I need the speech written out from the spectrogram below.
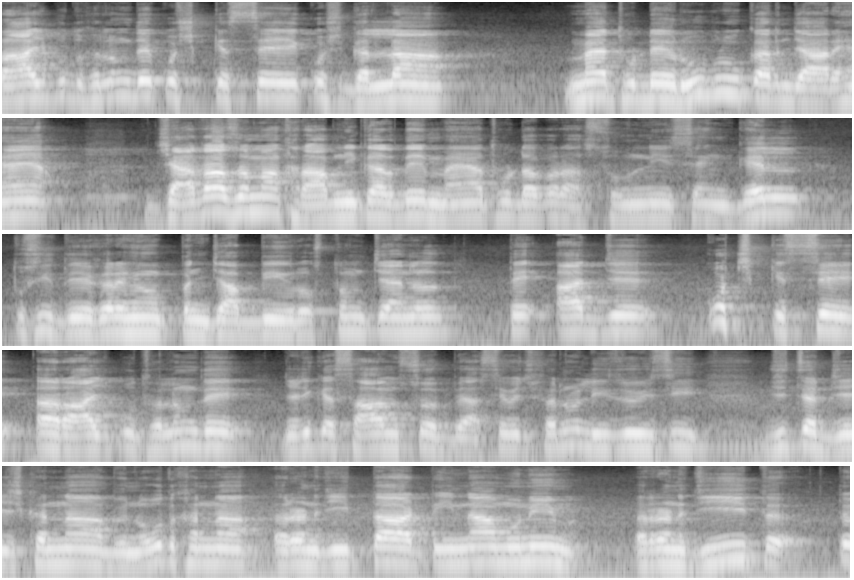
ਰਾਜਪੂਤ ਫਿਲਮ ਦੇ ਕੁਝ ਕਿੱਸੇ ਕੁਝ ਗੱਲਾਂ ਮੈਂ ਤੁਹਾਡੇ ਰੂਬਰੂ ਕਰਨ ਜਾ ਰਿਹਾ ਹਾਂ ਜ਼ਿਆਦਾ ਸਮਾਂ ਖਰਾਬ ਨਹੀਂ ਕਰਦੇ। ਮੈਂ ਤੁਹਾਡਾ ਭਰਾ ਸੋਨੀ ਸਿੰਘ ਗਿੱਲ। ਤੁਸੀਂ ਦੇਖ ਰਹੇ ਹੋ ਪੰਜਾਬੀ ਰੁਸਤਮ ਚੈਨਲ ਤੇ ਅੱਜ ਕੁਝ ਕਿੱਸੇ ਰਾਜਪੂਤ ਫਿਲਮ ਦੇ, ਜਿਹੜੀ ਕਿ ਸਾਲ 1982 ਵਿੱਚ ਫਿਲਮ ਰਿਲੀਜ਼ ਹੋਈ ਸੀ, ਜਿਸ 'ਚ ਰਜੇਸ਼ ਖੰਨਾ, ਵਿਨੋਦ ਖੰਨਾ, ਰਣਜੀਤਾ ਟੀਨਾ ਮੁਨੀਮ, ਰਣਜੀਤ ਤੇ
